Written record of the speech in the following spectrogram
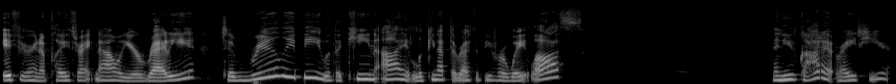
if you're in a place right now where you're ready to really be with a keen eye looking at the recipe for weight loss, then you've got it right here.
